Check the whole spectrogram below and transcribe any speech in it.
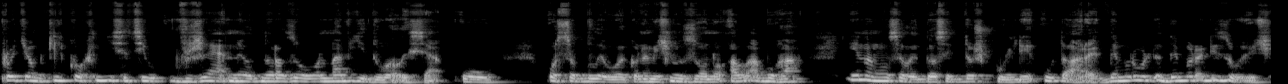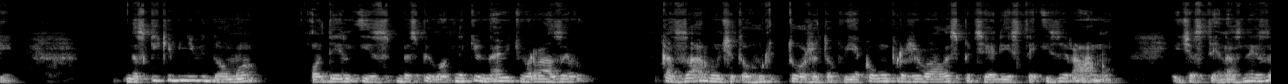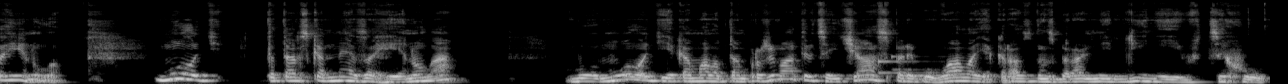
протягом кількох місяців вже неодноразово навідувалися у особливу економічну зону Алабуга і наносили досить дошкульні удари, деморалізуючи. Наскільки мені відомо, один із безпілотників навіть вразив казарму чи то гуртожиток, в якому проживали спеціалісти із Ірану, і частина з них загинула. Молодь татарська не загинула, бо молодь, яка мала б там проживати в цей час, перебувала якраз на збиральній лінії в цеху.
